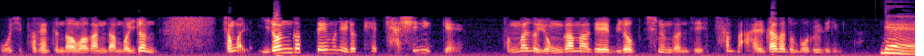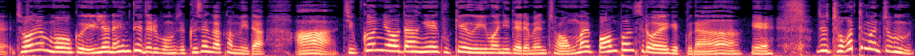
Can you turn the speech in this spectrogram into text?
50% 넘어간다 뭐 이런 정말 이런 것 때문에 이렇게 자신 있게 정말로 용감하게 밀어붙이는 건지 참 알다가도 모를 일입니다. 네. 저는 뭐 그 일련의 행태들을 보면서 그 생각합니다. 아, 집권 여당의 국회의원이 되려면 정말 뻔뻔스러워야겠구나. 예. 저, 저 같으면 좀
